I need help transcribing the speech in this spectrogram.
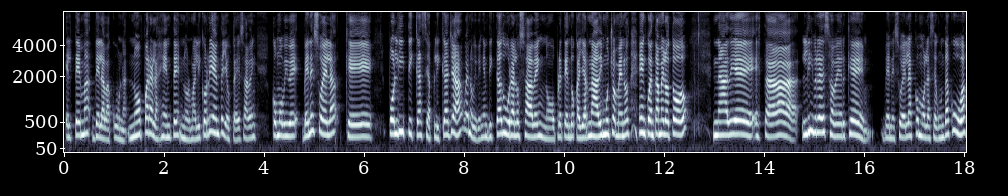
el tema de la vacuna, no para la gente normal y corriente, ya ustedes saben cómo vive Venezuela, qué política se aplica allá, bueno, viven en dictadura, lo saben, no pretendo callar nada y mucho menos en cuéntamelo todo. Nadie está libre de saber que Venezuela es como la segunda Cuba.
